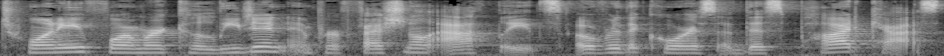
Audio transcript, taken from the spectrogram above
20 former collegiate and professional athletes over the course of this podcast.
